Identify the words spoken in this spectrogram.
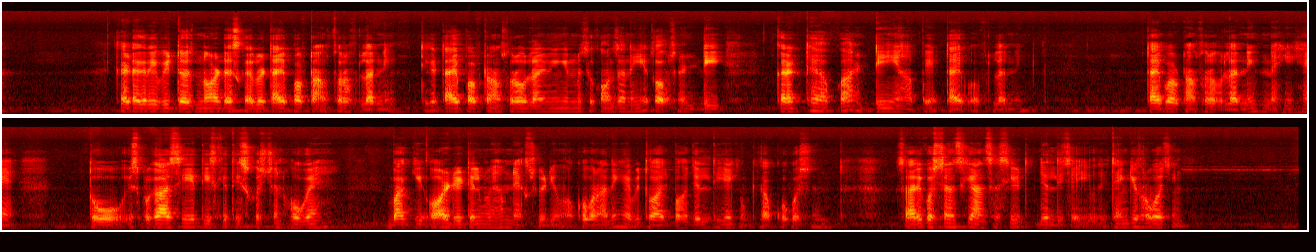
category which does not describe the type of transfer of learning ठीक है type of transfer of learning इनमें से कौन सा नहीं है? तो ऑप्शन डी करेक्ट है आपका? डी यहाँ पे type of learning type of transfer of learning नहीं है। तो इस प्रकार से ये तीस के तीस क्वेश्चन हो गए हैं। बाकी और डिटेल में हम नेक्स्ट वीडियो आपको बना देंगे। अभी तो आज बहुत जल्दी है क्योंकि आपको क्वेश्चन सारे क्वेश्चंस की आंसर शीट जल्दी चाहिए होती थैंक यू फॉर वॉचिंग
